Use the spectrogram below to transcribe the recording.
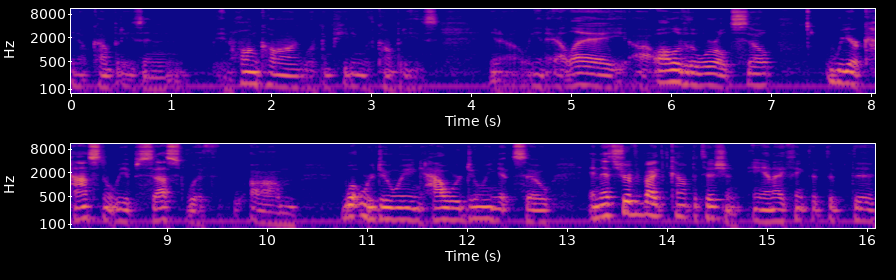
you know, companies in in Hong Kong. We're competing with companies, you know, in LA, uh, all over the world. So we are constantly obsessed with um, what we're doing, how we're doing it. So, and that's driven by the competition. And I think that the the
